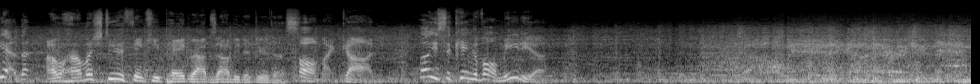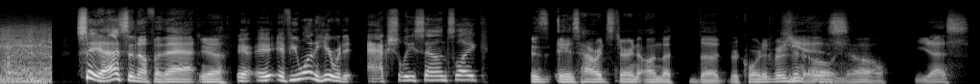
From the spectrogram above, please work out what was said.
Yeah. That, Um, how much do you think he paid Rob Zombie to do this? oh my god. Well, he's the king of all media. So yeah, that's enough of that. Yeah. Yeah, If you want to hear what it actually sounds like, Is is Howard Stern on the the recorded version? Oh, is. Oh no. yes,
